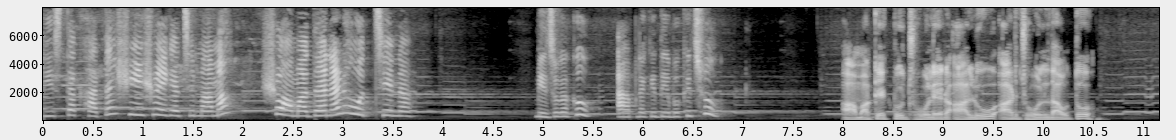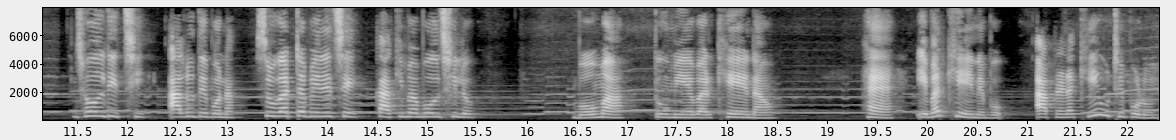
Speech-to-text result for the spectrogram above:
দিস্তা খাতা শেষ হয়ে গেছে মামা। সমাধান আর হচ্ছে না। মেজো কাকু আপনাকে দেব কিছু? আমাকে একটু ঝোলের আলু আর ঝোল দাও তো। ঝোল দিচ্ছি আলু দেব না সুগারটা বেড়েছে কাকিমা বলছিল। বৌমা তুমি এবার খেয়ে নাও। হ্যাঁ এবার খেয়ে নেব। আপনারা খেয়ে উঠে পড়ুন।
